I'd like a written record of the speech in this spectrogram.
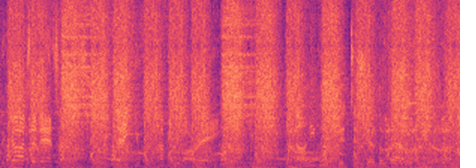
The gods have answered us. Thank you for coming to our aid. Not even fit to share the battlefield with me.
